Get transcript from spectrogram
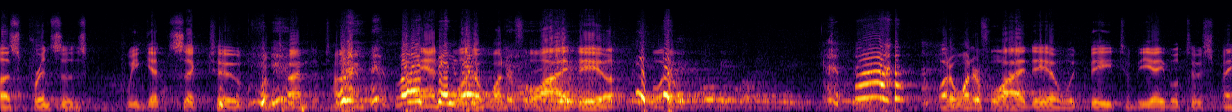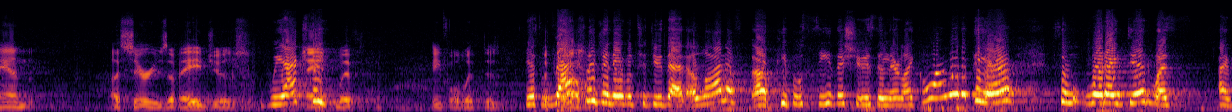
us princes, we get sick too from time to time. Well, it's been And what a wonderful idea, what a, what a wonderful idea would be to be able to span a series of ages We actually with people with the Yes, we've actually been able to do that. A lot of uh, people see the shoes and they're like, oh, I want a pair. So what I did was I've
